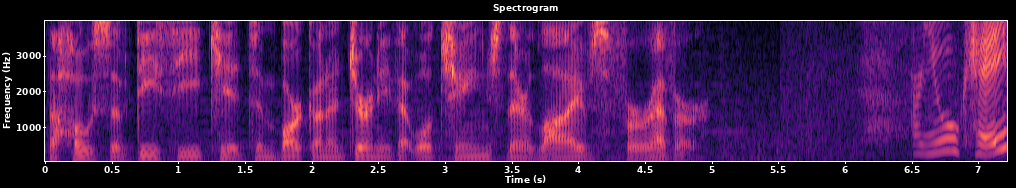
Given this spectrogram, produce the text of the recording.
the hosts of DC Kids embark on a journey that will change their lives forever. Are you okay?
